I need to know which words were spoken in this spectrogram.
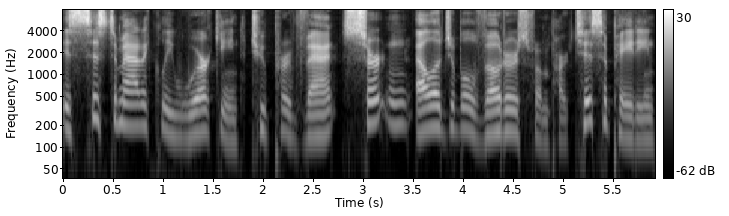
is systematically working to prevent certain eligible voters from participating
